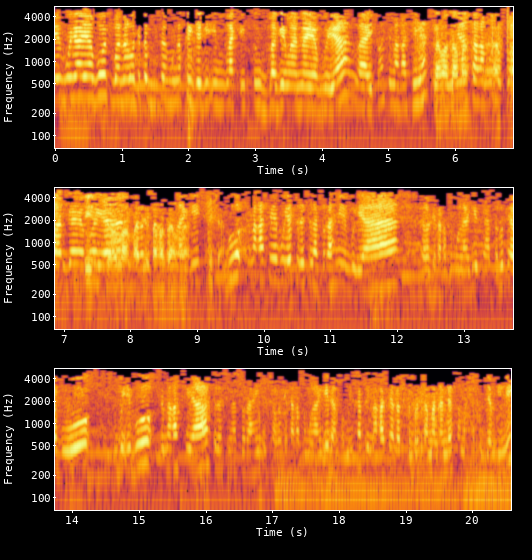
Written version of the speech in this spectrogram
Ilmunya ya Bu. Subhanallah kita bisa mengerti jadi Imlek itu bagaimana ya Bu ya. Baiklah terima kasih ya. Sama-sama. Salam untuk keluarga ya Bu ya. Kalau kita ketemu lagi. Bu, terima kasih ya Bu ya sudah silaturahmi ya Bu ya. Kalau kita ketemu lagi sehat terus ya Bu. Ibu-ibu, terima kasih ya sudah silaturahmi. Insya Allah kita ketemu lagi dan pemirsa terima kasih atas kebersamaan Anda selama satu jam ini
